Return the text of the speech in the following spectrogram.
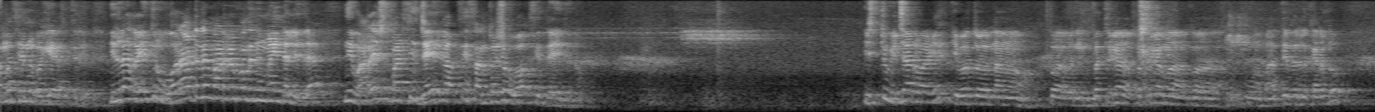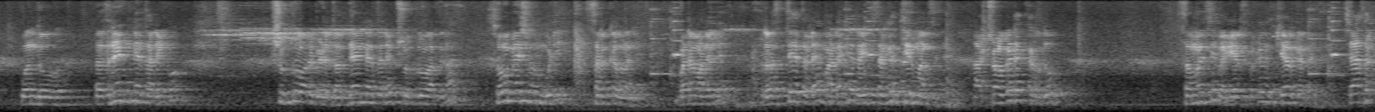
ಸಮಸ್ಯೆಯನ್ನು ಬಗೆಹರಿಸ್ತೀರಿ. ಇಲ್ಲ ರೈತರು ಹೋರಾಟನೇ ಮಾಡಬೇಕು ಅಂತ ನಿಮ್ಮ ಮೈಂಡಲ್ಲಿ ಇದ್ರೆ, ನೀವು ಅರೆಸ್ಟ್ ಮಾಡಿಸಿ, ಜೈಲಿಗೆ ಹಾಕಿಸಿ, ಸಂತೋಷ ಹೋಗ್ಸಿದ್ದೆ ಇದು ನಾವು ಇಷ್ಟು ವಿಚಾರವಾಗಿ ಇವತ್ತು ನಾನು ಪತ್ರಿಕಾ ಪತ್ರಿಕಾ ಮಾಧ್ಯಮದಲ್ಲಿ ಕರೆದು ಒಂದು ಹದಿನೆಂಟನೇ ತಾರೀಕು ಶುಕ್ರವಾರ ಬೀಳುತ್ತೆ. ಹದಿನೆಂಟನೇ ತಾರೀಕು ಶುಕ್ರವಾರ ದಿನ ಸೋಮೇಶ್ವರ ಗುಡಿ ಸರ್ಕಲ್ನಲ್ಲಿ ಬಡಾವಣೆಯಲ್ಲಿ ರಸ್ತೆ ತಡೆ ಮಾಡೋಕ್ಕೆ ರೈತ ಸಂಘ ತೀರ್ಮಾನಿಸಿದೆ ಅಷ್ಟರೊಳಗಡೆ ಕರೆದು ಸಮಸ್ಯೆ ಬಗೆಹರಿಸ್ಬೇಕು ಕೇಳ್ಕೊತಾರೆ ಶಾಸಕ,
